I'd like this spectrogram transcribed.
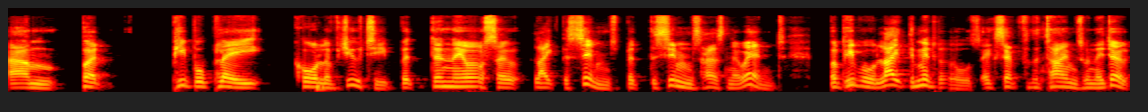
um but people play call of duty but then they also like the sims but the sims has no end but people like the middles except for the times when they don't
